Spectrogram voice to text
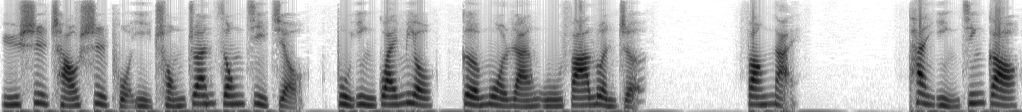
于是朝士颇以重专宗祭酒，不应乖谬，各默然无发论者。方乃探引经告，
